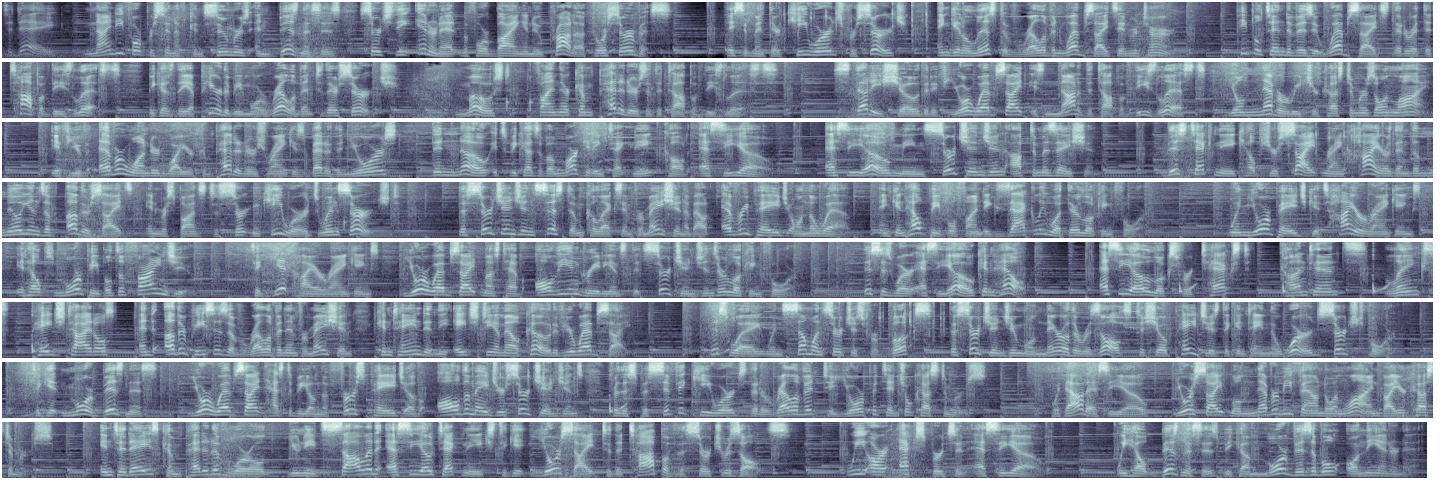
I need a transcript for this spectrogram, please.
Today, 94% of consumers and businesses search the internet before buying a new product or service. They submit their keywords for search and get a list of relevant websites in return. People tend to visit websites that are at the top of these lists because they appear to be more relevant to their search. Most find their competitors at the top of these lists. Studies show that if your website is not at the top of these lists, you'll never reach your customers online. If you've ever wondered why your competitor's rank is better than yours, then know it's because of a marketing technique called SEO. SEO means Search Engine Optimization. This technique helps your site rank higher than the millions of other sites in response to certain keywords when searched. The search engine system collects information about every page on the web and can help people find exactly what they're looking for. When your page gets higher rankings, it helps more people to find you. To get higher rankings, your website must have all the ingredients that search engines are looking for. This is where SEO can help. SEO looks for text, contents, links, page titles, and other pieces of relevant information contained in the HTML code of your website. This way, when someone searches for books, the search engine will narrow the results to show pages that contain the words searched for. To get more business, your website has to be on the first page of all the major search engines for the specific keywords that are relevant to your potential customers. Without SEO, your site will never be found online by your customers. In today's competitive world, you need solid SEO techniques to get your site to the top of the search results. We are experts in SEO. We help businesses become more visible on the internet.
